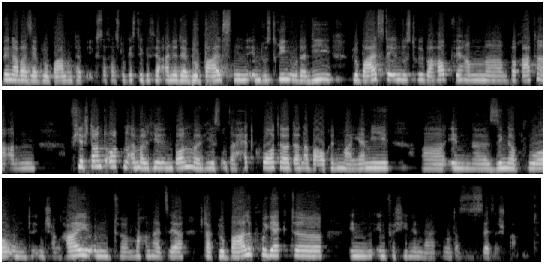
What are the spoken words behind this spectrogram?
bin aber sehr global unterwegs. Das heißt, Logistik ist ja eine der globalsten Industrien oder die globalste Industrie überhaupt. Wir haben äh, Berater an vier Standorten, einmal hier in Bonn, weil hier ist unser Headquarter, dann aber auch in Miami, äh, in äh, Singapur und in Shanghai und äh, machen halt sehr stark globale Projekte in, in verschiedenen Märkten und das ist sehr, sehr spannend.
